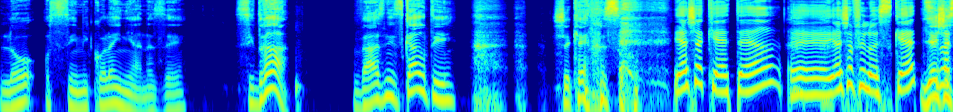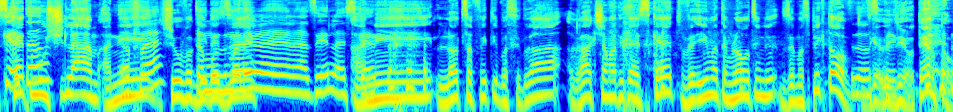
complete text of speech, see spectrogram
לא עושים מכל העניין הזה סדרה? ואז נזכרתי שכן עשו. יש הכתר, אה, יש אפילו הסכת יש הסכת לכתר. מושלם. אני יפה. שוב אתם אגיד את מוזמנים זה. אה, להאזין להסכת. אני לא צפיתי בסדרה, רק שמעתי את ההסכת, ואם אתם לא רוצים, זה מספיק טוב. זה מספיק. זה יותר טוב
